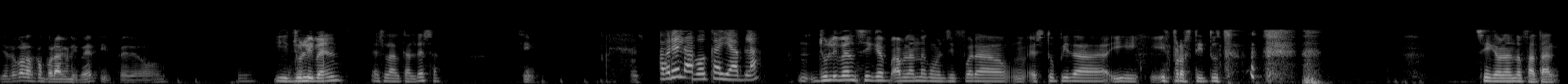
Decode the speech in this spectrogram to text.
Yo lo conozco por Ugly Betty, pero... Y Julie Bent es la alcaldesa. Sí. Abre la boca y habla. Julie Bent sigue hablando como si fuera estúpida y, y prostituta. sigue hablando fatal.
